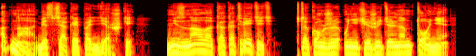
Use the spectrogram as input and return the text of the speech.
одна, без всякой поддержки, не знала, как ответить в таком же уничижительном тоне —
